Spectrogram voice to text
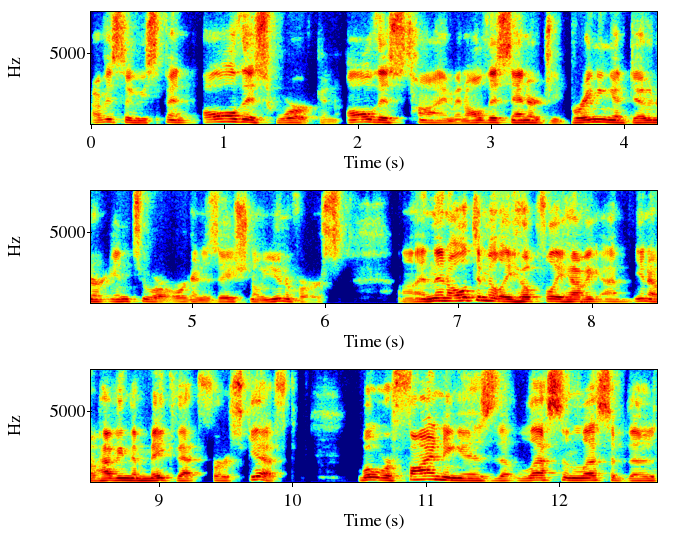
obviously we spend all this work and all this time and all this energy bringing a donor into our organizational universe. Uh, and then ultimately, hopefully having, uh, you know, having them make that first gift what we're finding is that less and less of those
